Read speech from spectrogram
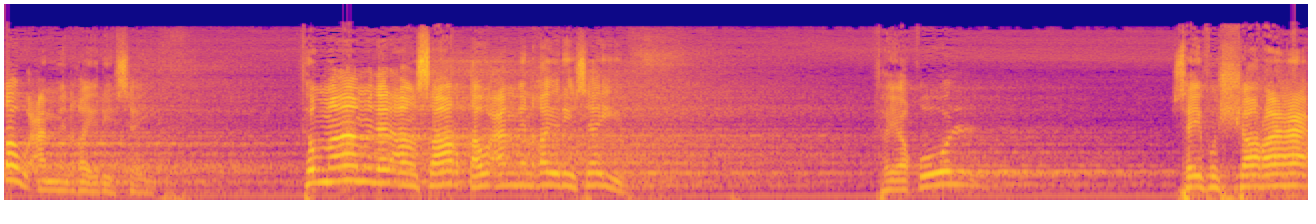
طوعا من غير سيف. ثم آمن الأنصار طوعا من غير سيف. فيقول سيف الشرع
